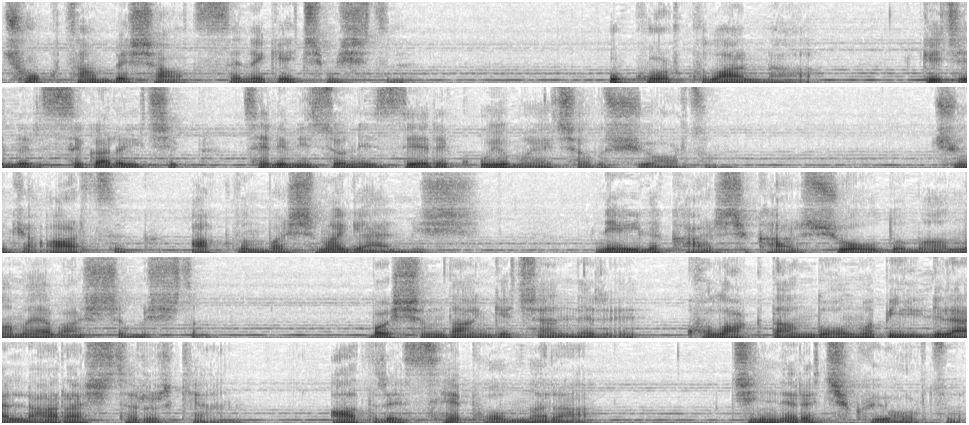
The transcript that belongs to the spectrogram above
çoktan 5-6 sene geçmişti. O korkularla geceleri sigara içip televizyon izleyerek uyumaya çalışıyordum. Çünkü artık aklım başıma gelmiş, ne ile karşı karşı olduğumu anlamaya başlamıştım. Başımdan geçenleri kulaktan dolma bilgilerle araştırırken adres hep onlara, cinlere çıkıyordu.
